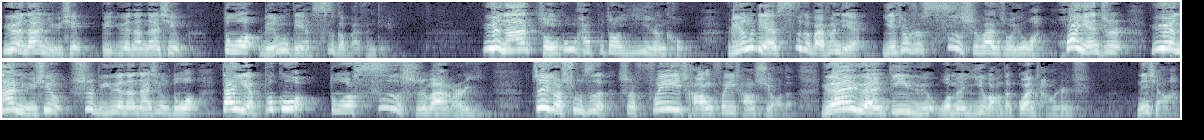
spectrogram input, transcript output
越南女性比越南男性多零点四个百分点。越南总共还不到一亿人口。零点四个百分点，也就是四十万左右啊。换言之，越南女性是比越南男性多，但也不过多四十万而已。这个数字是非常非常小的，远远低于我们以往的惯常认识。您想啊，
